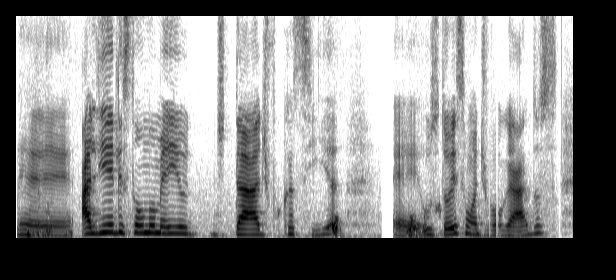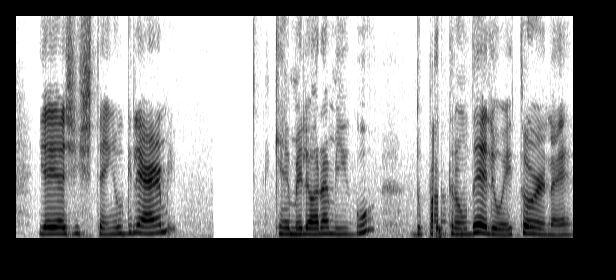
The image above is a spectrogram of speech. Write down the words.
É, ali eles estão no meio da advocacia. É, os dois são advogados. E aí a gente tem o Guilherme, que é melhor amigo do patrão dele, o Heitor, né?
